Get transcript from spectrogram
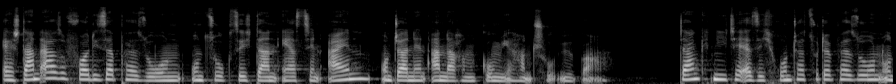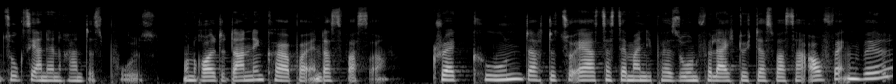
Er stand also vor dieser Person und zog sich dann erst den einen und dann den anderen Gummihandschuh über. Dann kniete er sich runter zu der Person und zog sie an den Rand des Pools und rollte dann den Körper in das Wasser. Craig Kuhn dachte zuerst, dass der Mann die Person vielleicht durch das Wasser aufwecken will,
